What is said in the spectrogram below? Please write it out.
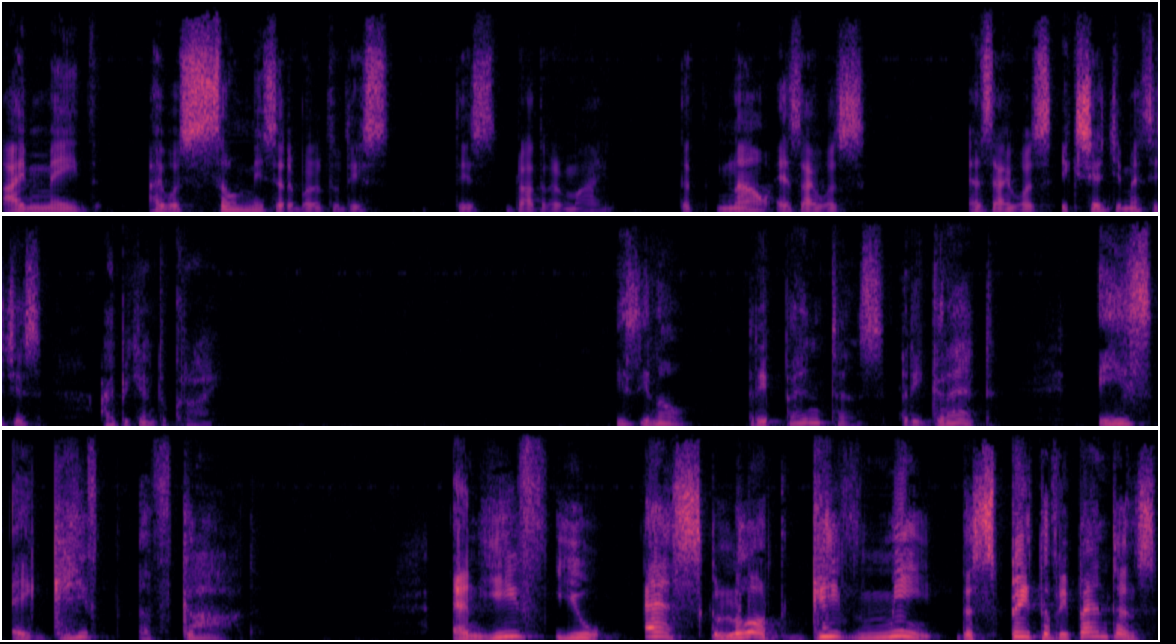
I made, I was so miserable to this, this brother of mine that now as I was, as I was exchanging messages, I began to cry. Is, you know, repentance, regret is a gift of God. And if you ask, Lord, give me the spirit of repentance,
